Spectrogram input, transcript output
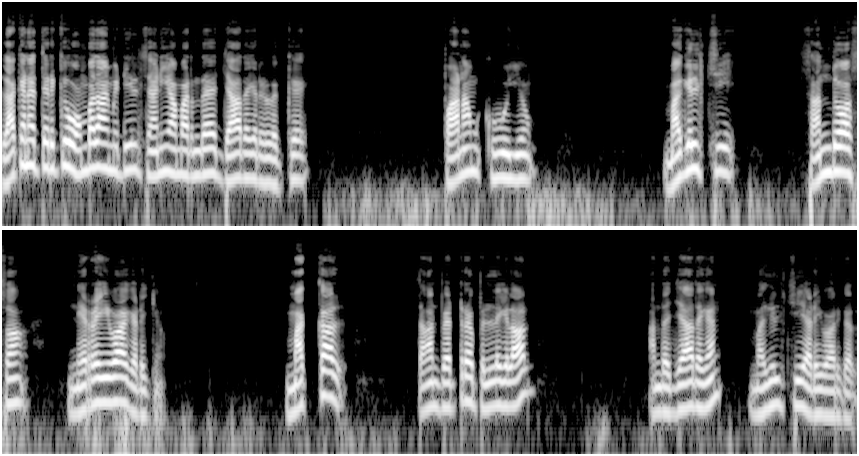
லக்கணத்திற்கு ஒன்பதாம் வீட்டில் சனி அமர்ந்த ஜாதகர்களுக்கு பணம் குவியும் மகிழ்ச்சி சந்தோஷம் நிறைவாக கிடைக்கும். மக்கள் தான் பெற்ற பிள்ளைகளால் அந்த ஜாதகன் மகிழ்ச்சி அடைவார்கள்.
